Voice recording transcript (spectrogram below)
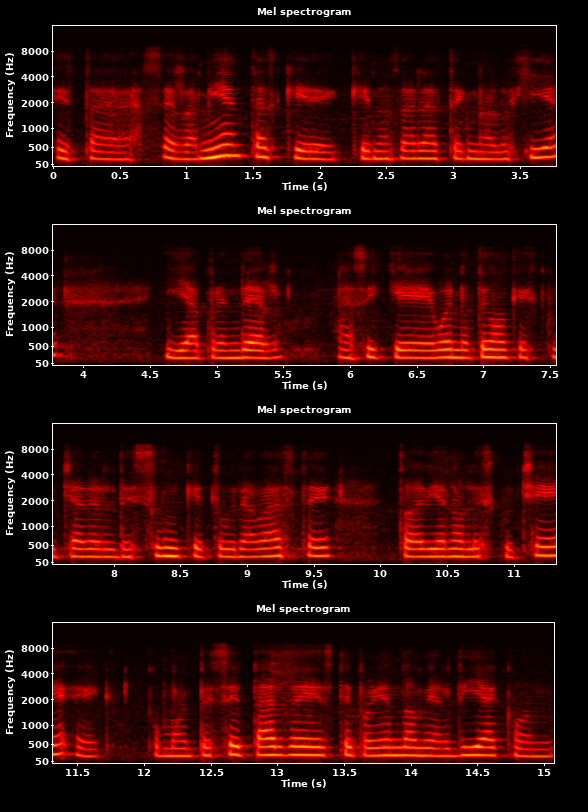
estas herramientas que, que, nos da la tecnología y aprender. Así que bueno, tengo que escuchar el de Zoom que tú grabaste. Todavía no lo escuché. Eh, como empecé tarde, estoy poniéndome al día con,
